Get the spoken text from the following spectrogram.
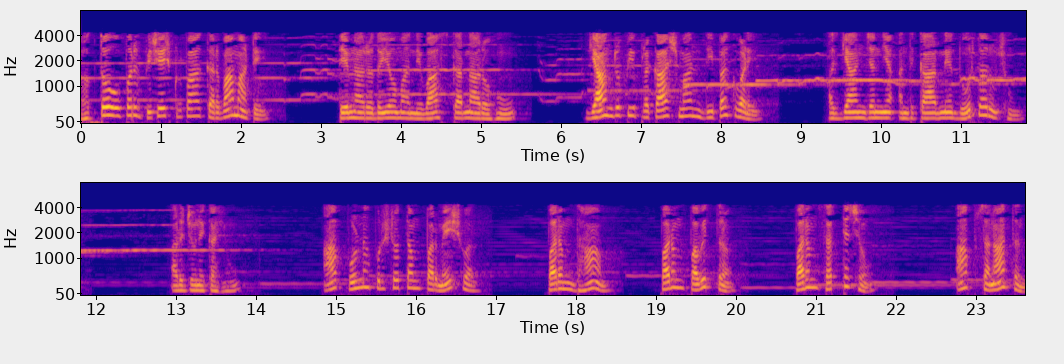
ભક્તો ઉપર વિશેષ કૃપા કરવા માટે તેમના હૃદયોમાં નિવાસ કરનારો હું જ્ઞાનરૂપી પ્રકાશમાન દીપક વડે અજ્ઞાનજન્ય અંધકારને દૂર કરું છું. અર્જુને કહ્યું આપ પૂર્ણ પુરુષોત્તમ પરમેશ્વર, પરમ ધામ, પરમ પવિત્ર, પરમ સત્ય છો. આપ સનાતન,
